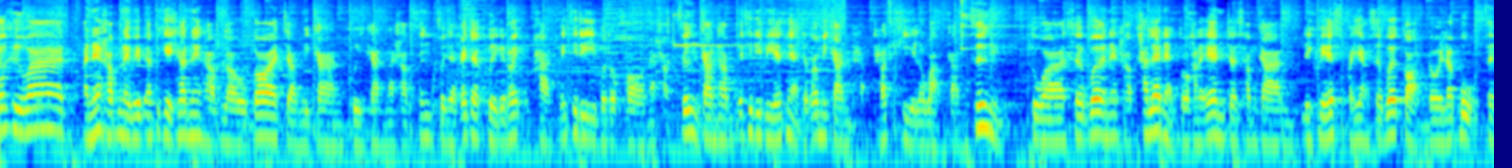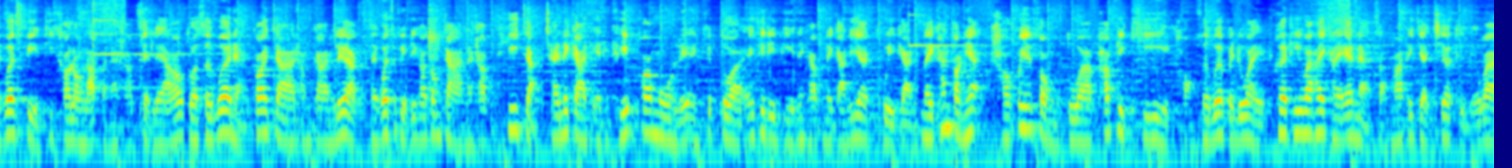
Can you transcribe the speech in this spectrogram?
ก็คือว่าอันนี้ครับในเว็บแอปพลิเคชันเนี่ยครับเราก็จะมีการคุยกันนะครับ ซึ่งส่วนใหญ่ก็จะคุยกันด้วยผ่าน HTTP โปรโตคอลนะครับซึ่งการทำ HTTPS เนี่ยจะต้องมีการ trust key ระหว่างกัน ซึ่ง ตัวเซิร์ฟเวอร์เนี่ยครับขั้นแรกเนี่ยตัว client จะทำการ request ไปยังเซิร์ฟเวอร์ก่อนโดยระบุ server speed ที่เขารองรับนะครับ เสร็จแล้วตัวเซิร์ฟเวอร์เนี่ยก็จะทำการเลือก server speed ที่เขาต้องการนะครับที่จะใช้ในการ encrypt ข้อมูลหรือ encrypt ตัว HTTP นะครับในการที่จะคุยกัน ในขั้นตอนนี้เขาก็จะส่งตัว public key ของเซิร์ฟเวอร์ไปด้วย เพื่อที่ว่าให้ client เนี่ยสามารถที่จะเชื่อถือได้ว่า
